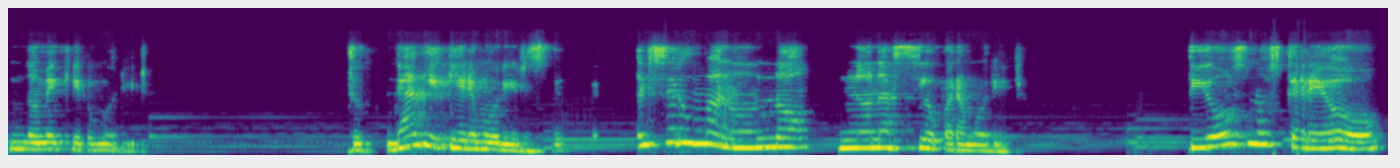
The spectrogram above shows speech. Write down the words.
no me quiero morir. nadie quiere morirse. El ser humano no, no nació para morir. Dios nos creó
